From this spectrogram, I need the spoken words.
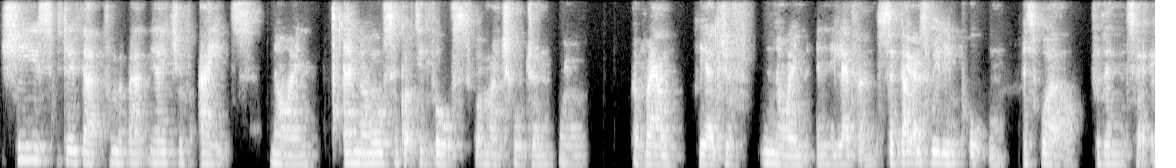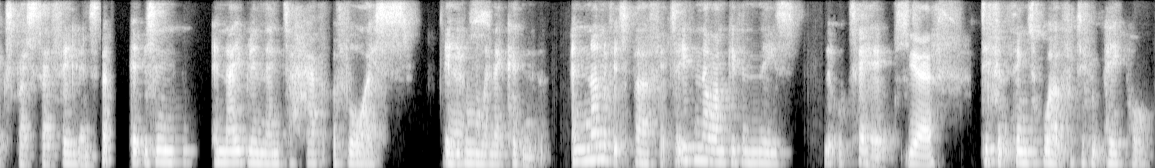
She used to do that from about the age of eight, nine. And I also got divorced when my children were around the age of nine and 11. So that Yes. was really important as well for them to express their feelings. But it was in, enabling them to have a voice even when they couldn't. And none of it's perfect. Even though I'm giving these little tips, Yes. different things work for different people.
